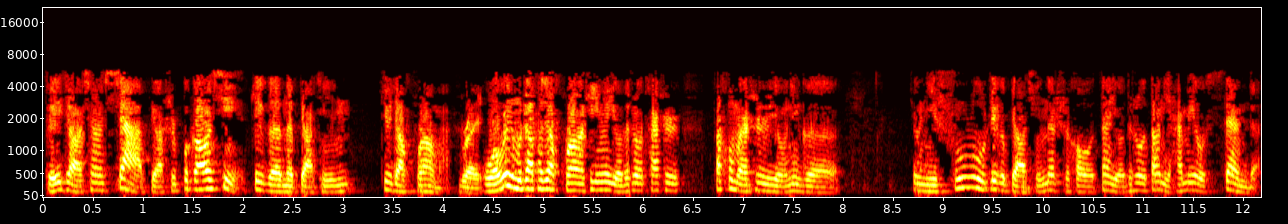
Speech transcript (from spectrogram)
嘴角向下表示不高兴，这个呢表情就叫 frown 吧。Right. 我为什么知道它叫 frown？是因为有的时候它是它后面是有那个，就是你输入这个表情的时候，但有的时候当你还没有 send 的.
